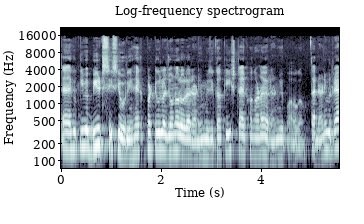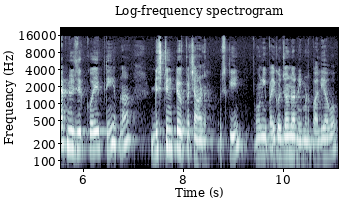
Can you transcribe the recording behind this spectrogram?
तो क्योंकि वे बीट्स इसी हो रही हैं। एक पर्टिकुलर जोनर हो रहा है हरियाणवी म्यूज़िक का, कि इस टाइप का गाना हरियाणवी पाओगा तो हरियाणवी रैप म्यूज़िक कोई नहीं अपना डिस्टिंक्टिव पहचान उसकी वो नहीं पाई, कोई जोनर नहीं बन पा लिया वो।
